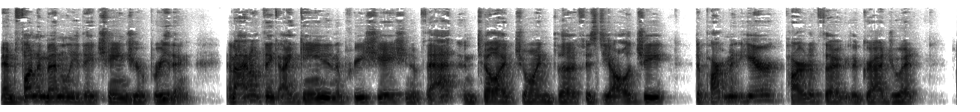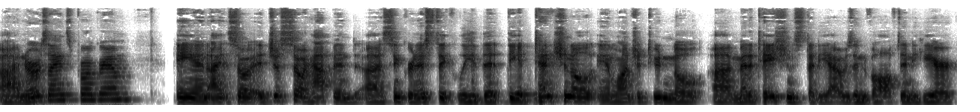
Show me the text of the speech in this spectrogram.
and fundamentally they change your breathing. And I don't think I gained an appreciation of that until I joined the physiology department here, part of the, the graduate uh, neuroscience program. And I, so it just so happened uh, synchronistically that the attentional and longitudinal uh, meditation study I was involved in here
